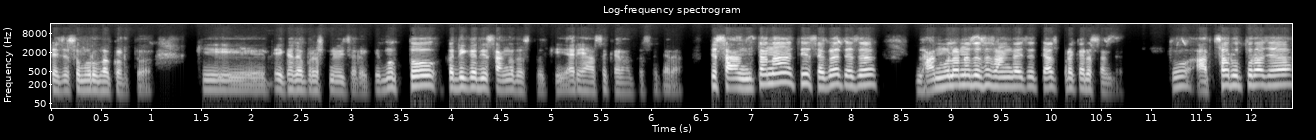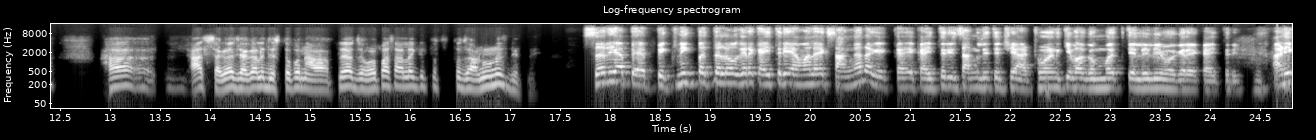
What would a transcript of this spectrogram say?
त्याच्यासमोर उभा करतो की एखादा प्रश्न विचार की मग तो कधी कधी सांगत असतो की अरे असं करा तसं करा. ते सांगताना ते सगळं त्याचं लहान मुलांना जसं सांगायचं त्याच प्रकारे सांगत तो आजचा ऋतुराज हा आज सगळ्या जगाला दिसतो पण आपल्या जवळपास आला की तो जाणूनच देत नाही. सर या पिकनिकबद्दल वगैरे काहीतरी आम्हाला एक सांगा ना काहीतरी चांगली त्याची आठवण किंवा गंमत केलेली वगैरे काहीतरी. आणि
